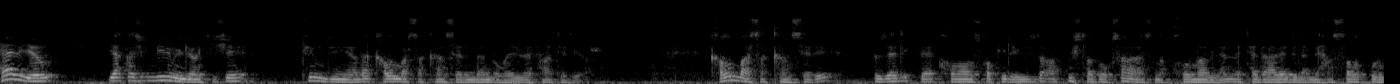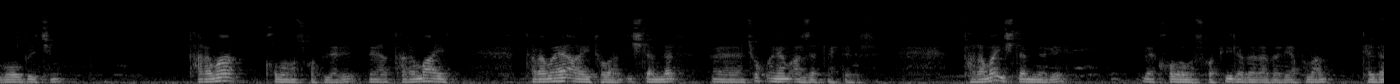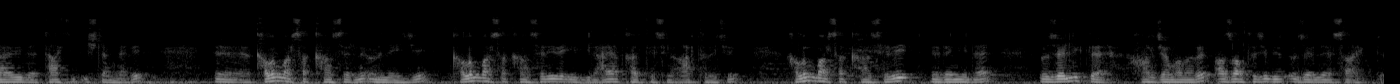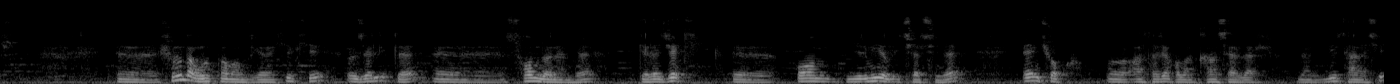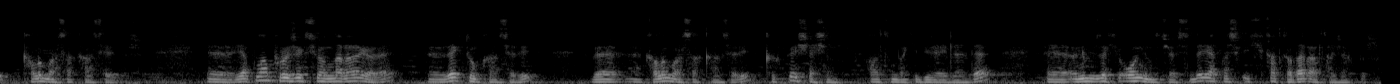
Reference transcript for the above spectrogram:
Her yıl yaklaşık 1 milyon kişi tüm dünyada kalın bağırsak kanserinden dolayı vefat ediyor. Kalın bağırsak kanseri özellikle kolonoskopi ile %60 ile 90 arasında korunabilen ve tedavi edilen bir hastalık grubu olduğu için tarama kolonoskopileri veya tarama ait taramaya ait olan işlemler e, çok önem arz etmektedir. Tarama işlemleri ve kolonoskopi ile beraber yapılan tedavi ve takip işlemleri kalın bağırsak kanserini önleyici, kalın bağırsak kanseriyle ilgili hayat kalitesini artırıcı, kalın bağırsak kanseri nedeniyle özellikle harcamaları azaltıcı bir özelliğe sahiptir. Ee, şunu da unutmamamız gerekir ki özellikle e, son dönemde gelecek e, 10-20 yıl içerisinde en çok e, artacak olan kanserlerden bir tanesi kalın bağırsak kanseridir. E, yapılan projeksiyonlara göre e, rektum kanseri ve e, kalın bağırsak kanseri 45 yaşın altındaki bireylerde e, önümüzdeki 10 yıl içerisinde yaklaşık iki kat kadar artacaktır.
